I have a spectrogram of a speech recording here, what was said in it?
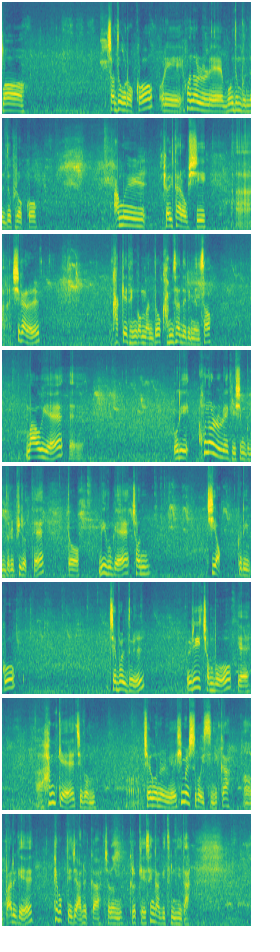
뭐, 저도 그렇고, 우리 호놀룰루의 모든 분들도 그렇고, 아무 일 별탈 없이 아, 시간을 갖게 된 것만도 감사드리면서 마우이에 에, 우리 호놀룰루에 계신 분들을 비롯해 또 미국의 전 지역 그리고 재벌들이 전부 예, 아, 함께 지금 어, 재건을 위해 힘을 쓰고 있으니까 어, 빠르게 회복되지 않을까 저는 그렇게 생각이 듭니다.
